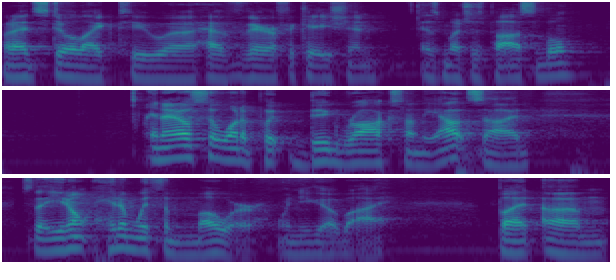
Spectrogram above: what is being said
but I'd still like to uh, have verification as much as possible. And I also want to put big rocks on the outside so that you don't hit them with the mower when you go by. But um,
